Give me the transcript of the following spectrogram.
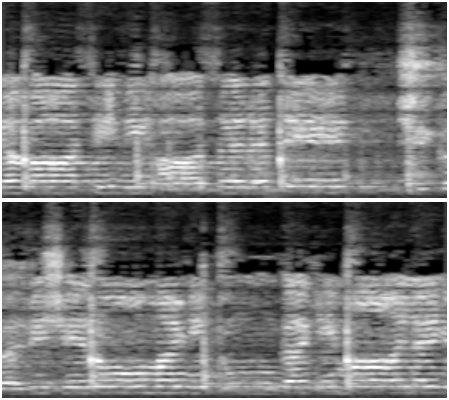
वासिनि आसरते श्रिकरिशिरोमणि तुङ्गहिमालय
